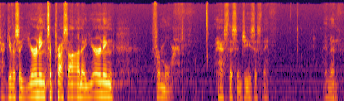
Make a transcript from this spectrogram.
God, give us a yearning to press on, a yearning for more. We ask this in Jesus' name. Amen.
